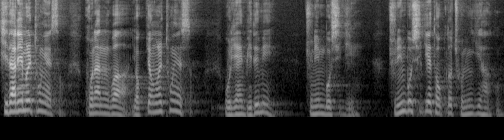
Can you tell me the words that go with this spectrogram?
기다림을 통해서 고난과 역경을 통해서 우리의 믿음이 주님 보시기에 주님 보시기에 더욱더 존귀하고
